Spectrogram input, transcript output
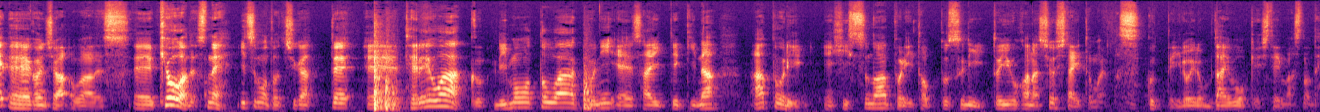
い、えーこんにちは小川です、えー今日はですねいつもと違って、えーテレワークリモートワークに、えー最適なアプリ必須のアプリトップ3というお話をしたいと思います。僕っていろいろ大冒険していますので、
